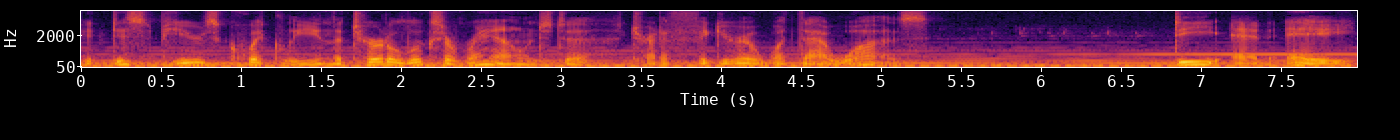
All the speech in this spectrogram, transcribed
It disappears quickly, and the turtle looks around to try to figure out what that was. DNA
